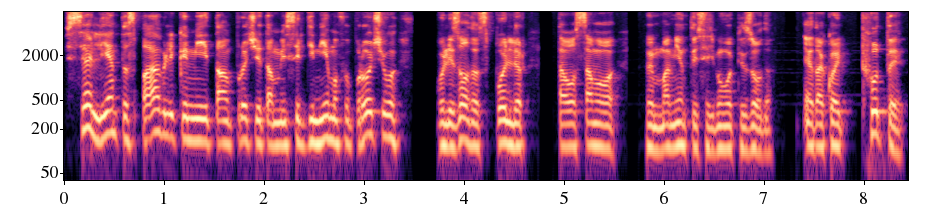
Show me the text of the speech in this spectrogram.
вся лента с пабликами и там прочее, там и среди мемов и прочего вылезал этот спойлер того самого э, момента седьмого эпизода. Я такой, тьфу ты,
